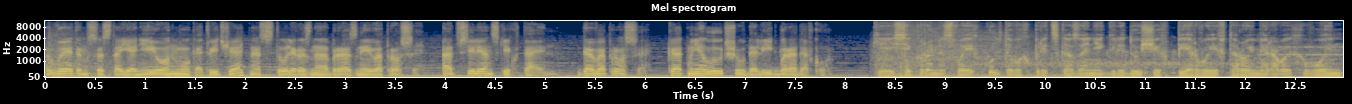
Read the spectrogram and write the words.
В этом состоянии он мог отвечать на столь разнообразные вопросы, от вселенских тайн, до вопроса, как мне лучше удалить бородавку. Кейси, кроме своих культовых предсказаний грядущих Первой и Второй мировых войн,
